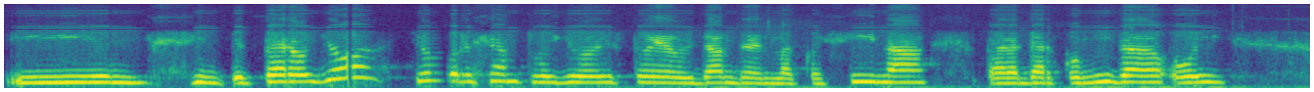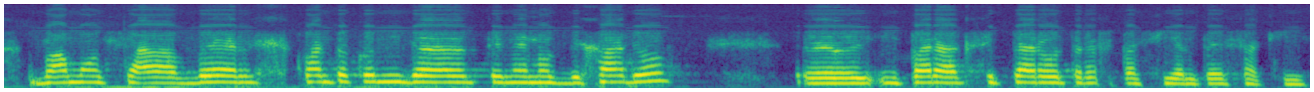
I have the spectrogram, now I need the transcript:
Y, pero yo, yo por ejemplo, yo estoy ayudando en la cocina para dar comida. Hoy vamos a ver cuánta comida tenemos dejado y para aceptar otros pacientes aquí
